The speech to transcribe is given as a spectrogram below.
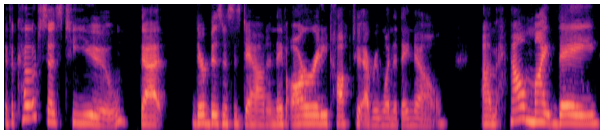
if a coach says to you that their business is down and they've already talked to everyone that they know, um, how might they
